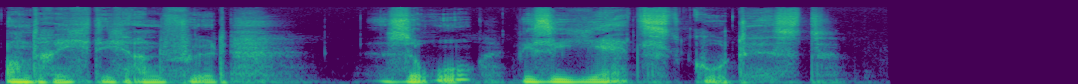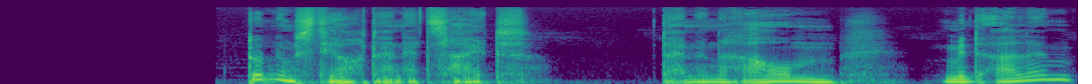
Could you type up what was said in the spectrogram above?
und richtig anfühlt. So, wie sie jetzt gut ist. Du nimmst dir auch deine Zeit, deinen Raum, mit allem,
